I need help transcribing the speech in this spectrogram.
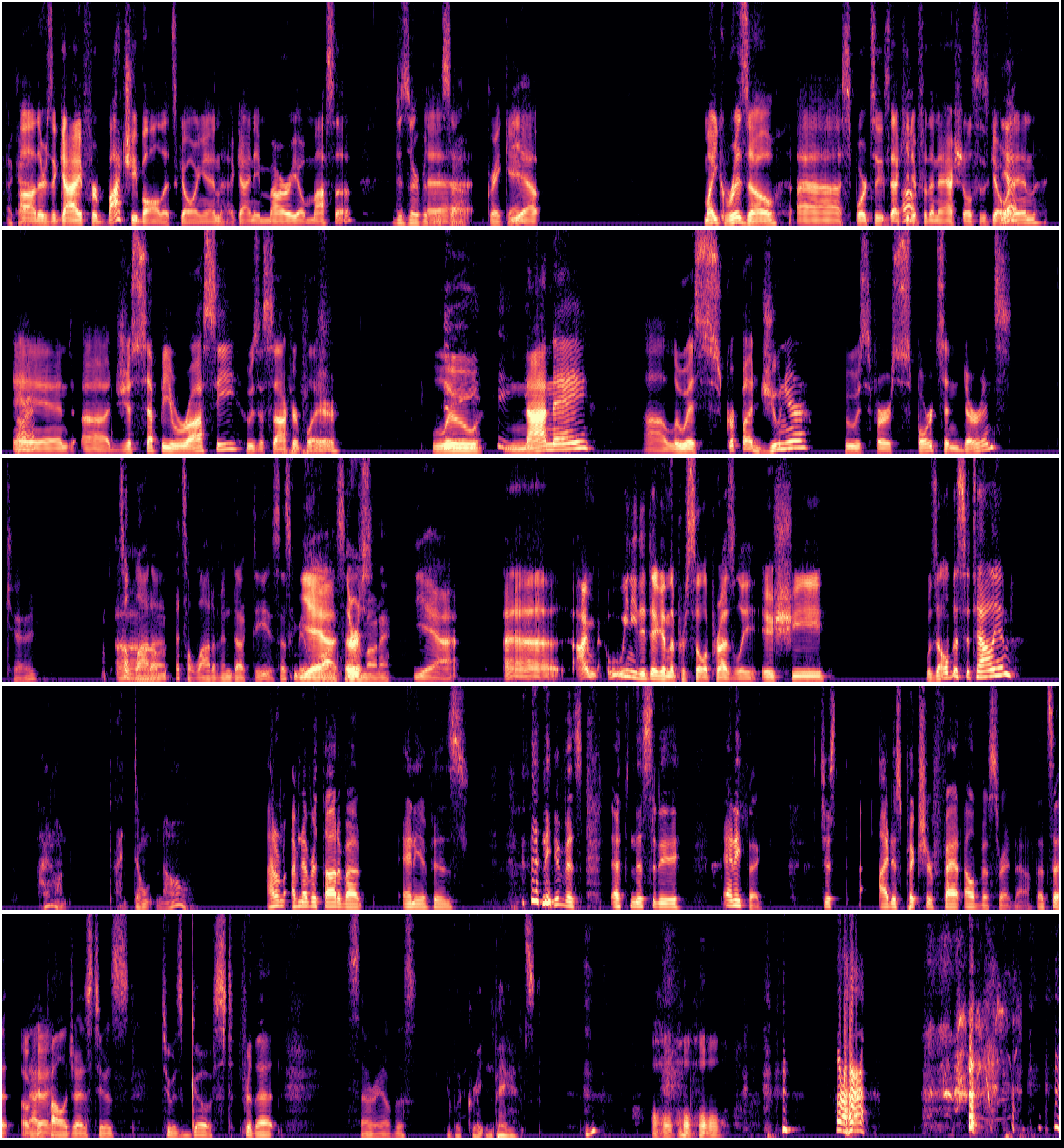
Okay, Uh, there's a guy for bocce ball that's going in. A guy named Mario Massa. deservedly so. uh, Great game. Yeah. Mike Rizzo, uh, sports executive Oh. for the Nationals, is going Yeah. in. All right. And uh, Giuseppe Rossi, who's a soccer player. Lou Nane, uh, Louis Scrippa Jr., who's for sports endurance. Okay, that's a lot of Um, that's a lot of inductees. That's gonna be a yeah, there's- ceremony. Yeah. Uh, I'm. We need to dig in the Priscilla Presley. Is she? Was Elvis Italian? I don't I don't know. I don't I've never thought about any of his any of his ethnicity anything. Just I just picture fat Elvis right now. That's it. And I apologize to his to his ghost for that. Sorry, Elvis. You look great in pants. Oh.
